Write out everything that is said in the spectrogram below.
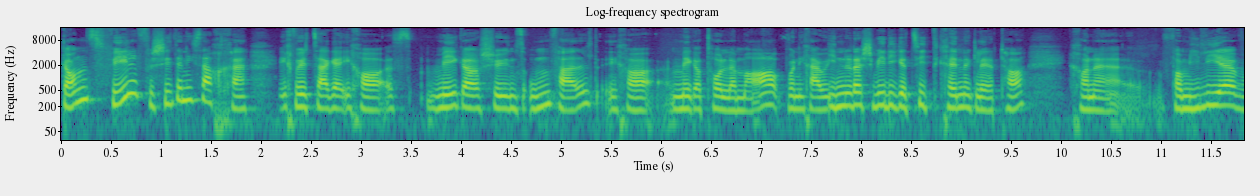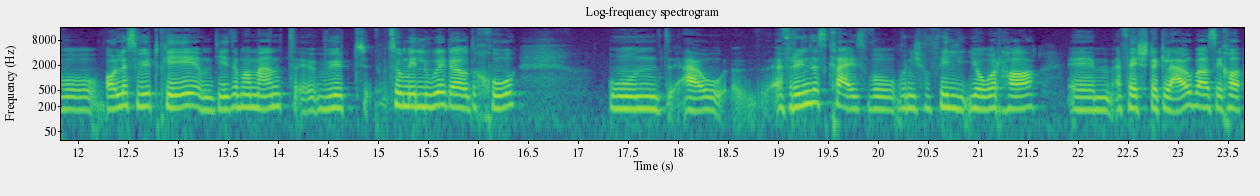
Ganz viele verschiedene Sachen. Ich würde sagen, ich habe ein mega schönes Umfeld. Ich habe einen mega tollen Mann, den ich auch in einer schwierigen Zeit kennengelernt habe. Ich habe eine Familie, wo alles wird geben und jeden Moment äh, wird zu mir schauen oder kommen. Und auch ein Freundeskreis, wo, wo ich schon viele Jahre habe, ähm, einen festen Glauben. Also ich habe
